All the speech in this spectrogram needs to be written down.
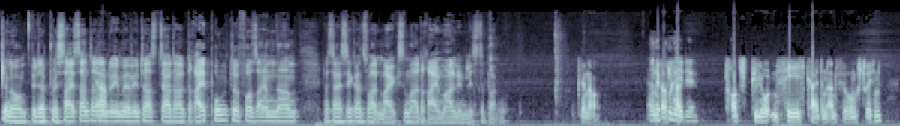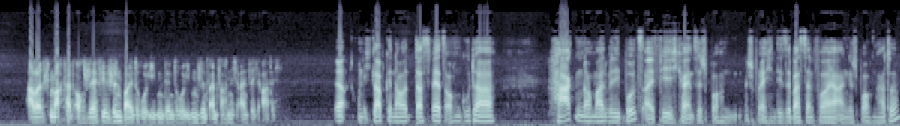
Genau, wie der Precise Hunter, Ja. den du eben erwähnt hast, der hat halt drei Punkte vor seinem Namen. Das heißt, den kannst du halt maximal dreimal in die Liste packen. Genau. Ja, eine coole halt- Idee. Trotz Pilotenfähigkeit in Anführungsstrichen. Aber es macht halt auch sehr viel Sinn bei Druiden, denn Druiden sind einfach nicht einzigartig. Und ich glaube, genau das wäre jetzt auch ein guter Haken, nochmal über die Bullseye-Fähigkeiten zu sprechen, die Sebastian vorher angesprochen hatte.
